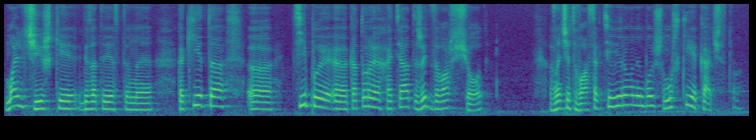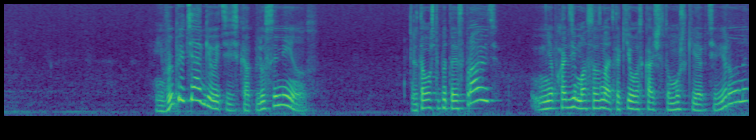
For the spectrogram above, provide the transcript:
мальчишки безответственные, какие-то э, типы, э, которые хотят жить за ваш счет, значит, в вас активированы больше мужские качества. И вы притягиваетесь как плюс и минус. Для того, чтобы это исправить, необходимо осознать, какие у вас качества мужские активированы,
